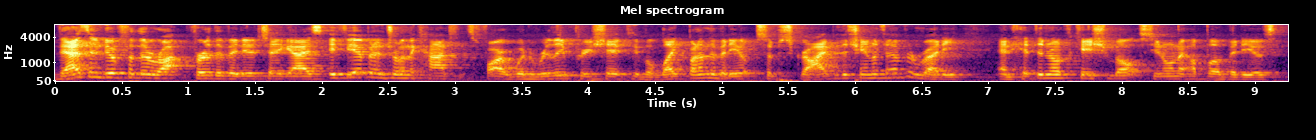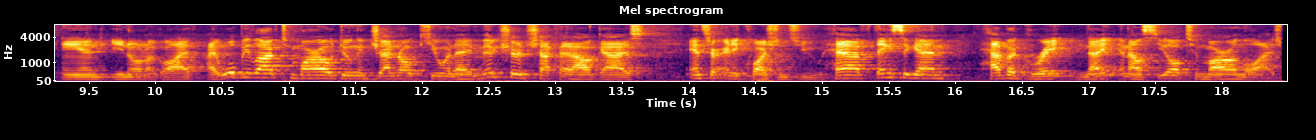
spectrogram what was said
that's gonna do it for the for the video today, guys. If you have been enjoying the content so far, would really appreciate if you leave a like button on the video, subscribe to the channel if you haven't already, and hit the notification bell so you know when I upload videos and you know when I go live. I will be live tomorrow doing a general Q and A. Make sure to check that out, guys. Answer any questions you have. Thanks again. Have a great night, and I'll see you all tomorrow on the live.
